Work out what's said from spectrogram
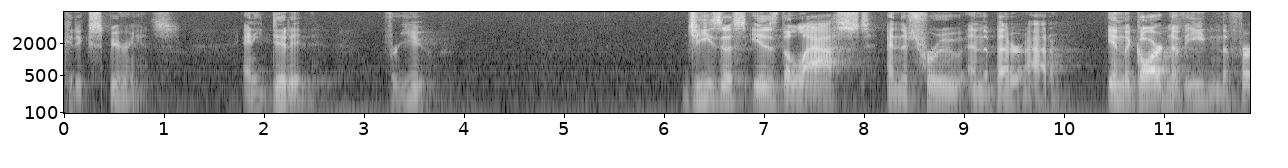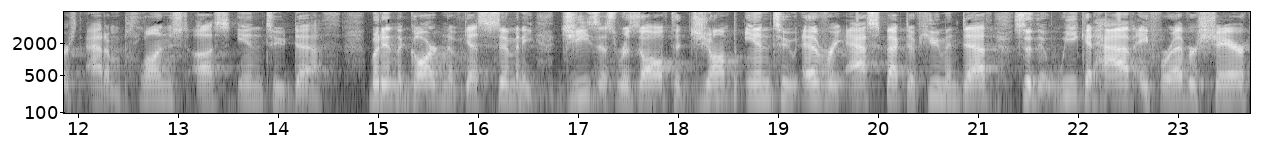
could experience. And he did it for you. Jesus is the last and the true and the better Adam in the Garden of Eden, the first Adam plunged us into death. But in the Garden of Gethsemane, Jesus resolved to jump into every aspect of human death so that we could have a forever share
